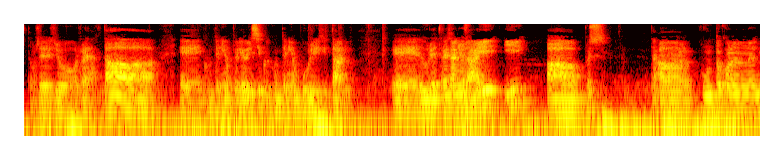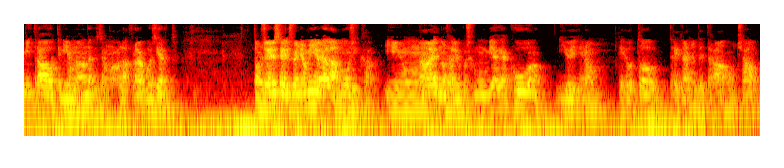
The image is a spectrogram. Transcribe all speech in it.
Entonces yo redactaba eh, contenido periodístico y contenido publicitario. Eh, duré tres años ahí y ah, pues ah, junto con el- mi trabajo tenía una banda que se llamaba La Fragua, ¿cierto? Entonces el sueño mío era la música y una vez nos salió pues como un viaje a Cuba y yo dije no, dejo todo, tres años de trabajo, chao.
